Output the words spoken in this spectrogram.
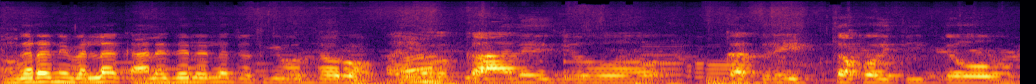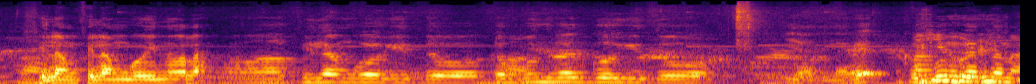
ಹಂಗಾರೆ ನೀವೆಲ್ಲ ಕಾಲೇಜಲ್ಲೆಲ್ಲ ಜೊತೆಗೆ ಓದ್ದವ್ರು. ಅಯ್ಯೋ ಕಾಲೇಜು ಗದ್ರೆ ಇಟ್ಟು ತಗೋಯ್ತಿದ್ದು ಫಿಲಮ್ ಫಿಲಮ್ ಹೋಗಿದ್ವಲ್ಲ ಫಿಲಮ್ಗೆ ಹೋಗಿದ್ದು ಕಬ್ಬುನ್ಗದ್ಗೆ ಹೋಗಿದ್ದು. ಎಲ್ಲವೇ. ಕಬ್ಬನ್ ಗದ್ದನ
